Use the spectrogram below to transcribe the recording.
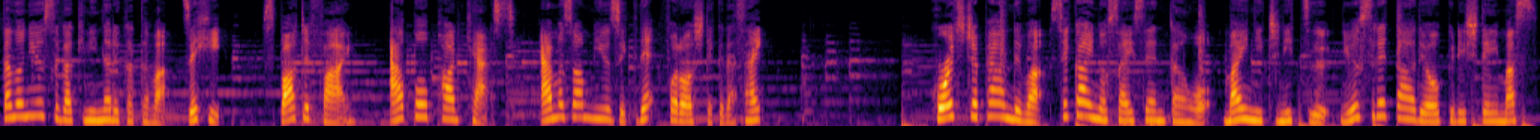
日のニュースが気になる方はぜひ Spotify Apple Podcast、Amazon Music でフォローしてください。Quartz Japan では世界の最先端を毎日2通ニュースレターでお送りしています。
